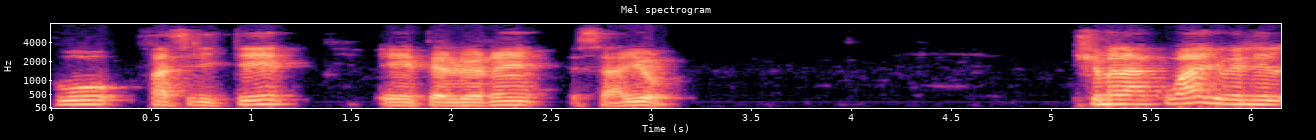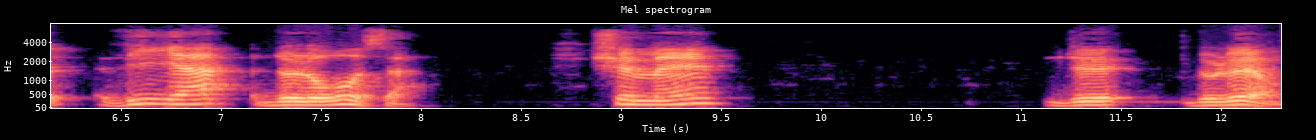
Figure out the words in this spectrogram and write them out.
pour faciliter et pèlerin ça Chemin la croix, il y aurait Via Dolorosa. Chemin de douleur.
